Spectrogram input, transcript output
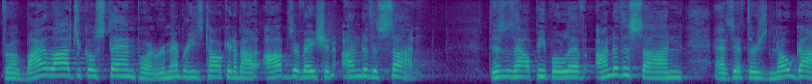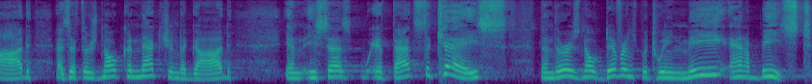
From a biological standpoint, remember he's talking about observation under the sun. This is how people live under the sun as if there's no God, as if there's no connection to God. And he says, if that's the case, then there is no difference between me and a beast.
